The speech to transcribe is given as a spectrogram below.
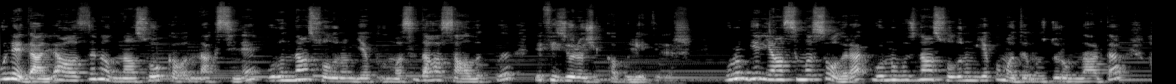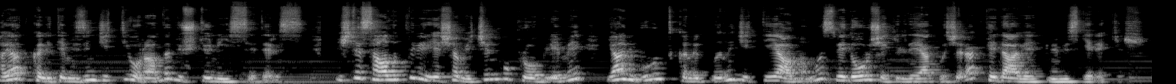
Bu nedenle ağızdan alınan soğuk havanın aksine burundan solunum yapılması daha sağlıklı ve fizyolojik kabul edilir. Bunun bir yansıması olarak burnumuzdan solunum yapamadığımız durumlarda hayat kalitemizin ciddi oranda düştüğünü hissederiz. İşte sağlıklı bir yaşam için bu problemi yani burun tıkanıklığını ciddiye almamız ve doğru şekilde yaklaşarak tedavi etmemiz gerekir.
